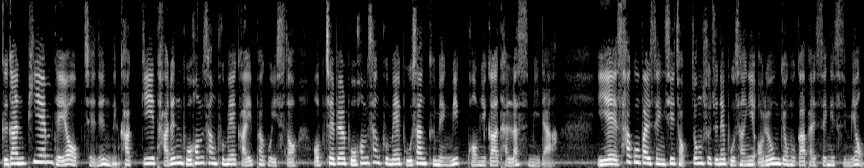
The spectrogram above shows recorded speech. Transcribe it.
그간 PM 대여 업체는 각기 다른 보험 상품에 가입하고 있어 업체별 보험 상품의 보상 금액 및 범위가 달랐습니다. 이에 사고 발생 시 적정 수준의 보상이 어려운 경우가 발생했으며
